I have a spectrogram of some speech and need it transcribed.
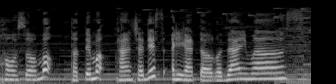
放送もとても感謝です。ありがとうございます。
